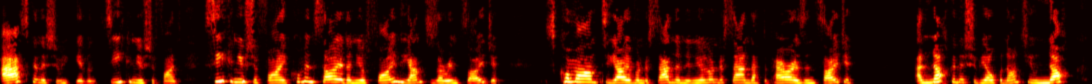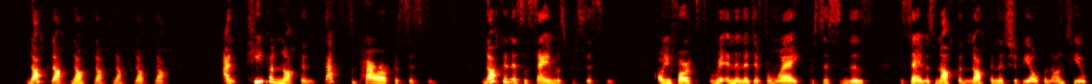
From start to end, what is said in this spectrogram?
Ask and it should be given. Seek and you should find. Seek and you should find. Come inside and you'll find the answers are inside you. Just come on to the of understanding and you'll understand that the power is inside you. And knocking it should be opened unto you. Knock knock, knock, knock, knock, knock, knock, knock, and keep on knocking. That's the power of persistence. Knocking is the same as persistence, only for it's written in a different way. Persistence is the same as knocking. Knocking it should be open onto you,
